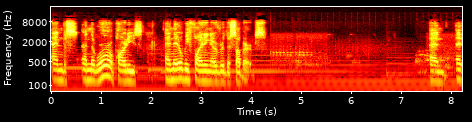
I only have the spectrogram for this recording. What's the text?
and the, and the rural parties, and they will be fighting over the suburbs. And, and,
